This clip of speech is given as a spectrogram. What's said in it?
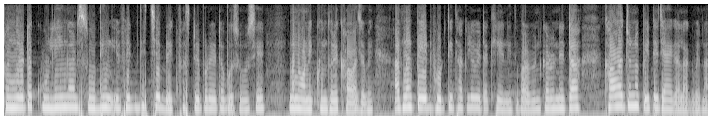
সুন্দর একটা কুলিং আর সুদিং এফেক্ট দিচ্ছে। ব্রেকফাস্টের পরে এটা বসে বসে মানে অনেকক্ষণ ধরে খাওয়া যাবে। আপনার পেট ভর্তি থাকলেও এটা খেয়ে নিতে পারবেন, কারণ এটা খাওয়ার জন্য পেটে জায়গা লাগবে না।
